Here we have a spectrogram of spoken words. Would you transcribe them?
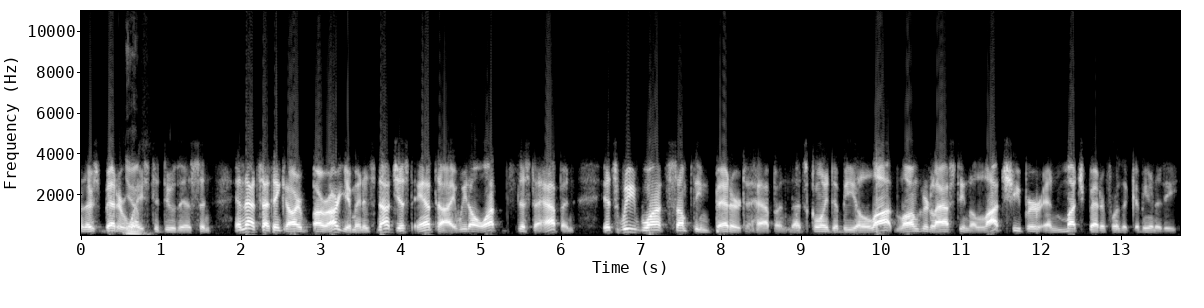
There's better yeah. ways to do this, and and that's I think our our argument. It's not just anti. We don't want this to happen. It's we want something better to happen. That's going to be a lot longer lasting, a lot cheaper, and much better for the community.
